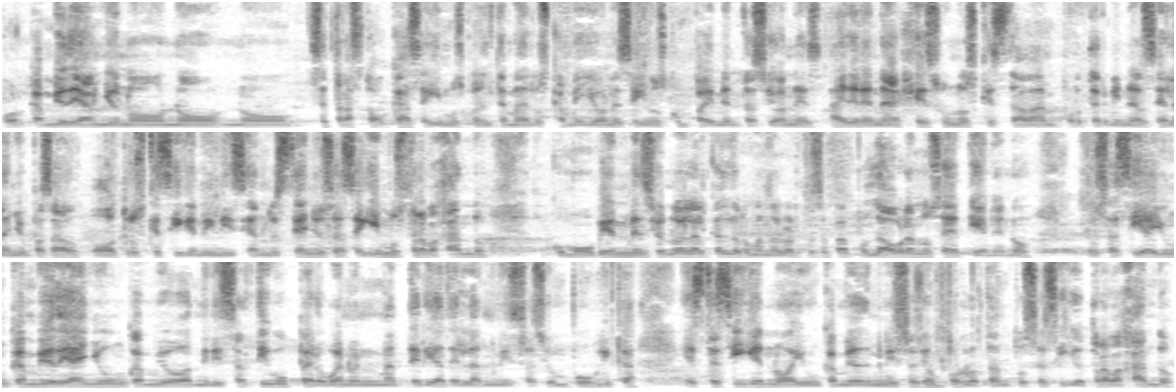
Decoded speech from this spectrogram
por cambio de año no, no, no se trastoca, seguimos con el tema de los camellones, seguimos con pavimentaciones, hay drenajes, unos que estaban por terminarse el año pasado, otros que siguen iniciando este año, o sea, seguimos trabajando, como bien mencionó el alcalde Román Alberto Cepa, pues la obra no se detiene, ¿no? O sea, sí hay un cambio de año, un cambio administrativo, pero bueno, en materia de la administración pública, este sigue, no hay un cambio de administración, por lo tanto se siguió trabajando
